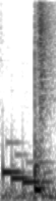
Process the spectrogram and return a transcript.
Bye.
